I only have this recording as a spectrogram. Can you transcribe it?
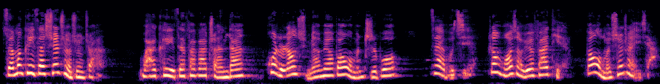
咱们可以再宣传宣传。我还可以再发发传单，或者让许喵喵帮我们直播。再不济，让王小月发帖帮我们宣传一下。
